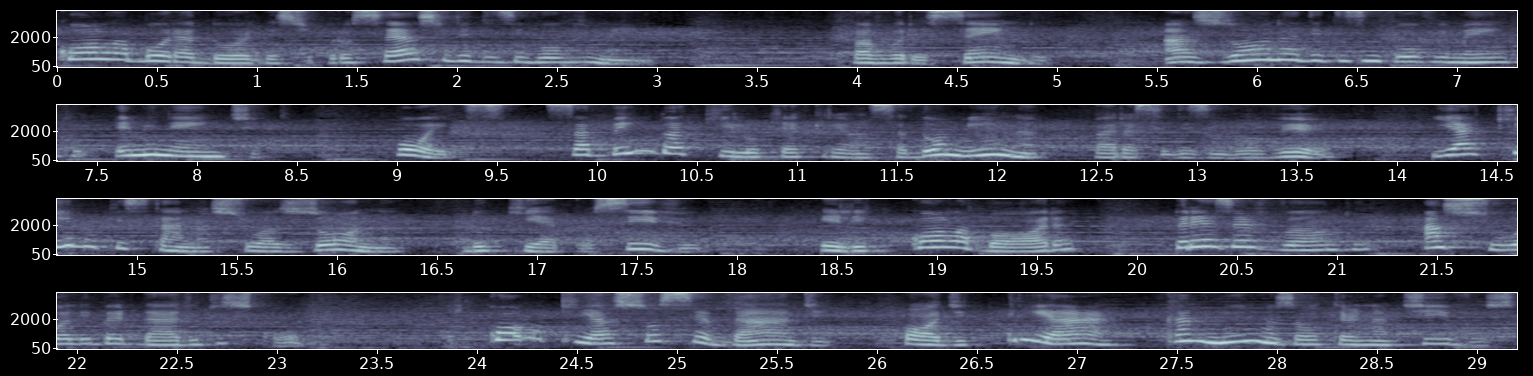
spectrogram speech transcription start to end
colaborador deste processo de desenvolvimento, favorecendo a zona de desenvolvimento eminente, pois, sabendo aquilo que a criança domina para se desenvolver e aquilo que está na sua zona do que é possível, ele colabora preservando a sua liberdade de escolha. Como que a sociedade pode criar caminhos alternativos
